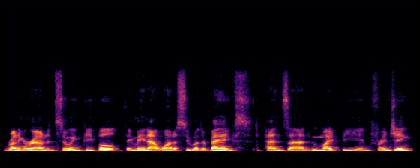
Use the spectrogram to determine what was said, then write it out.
running around and suing people. They may not want to sue other banks, depends on who might be infringing,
